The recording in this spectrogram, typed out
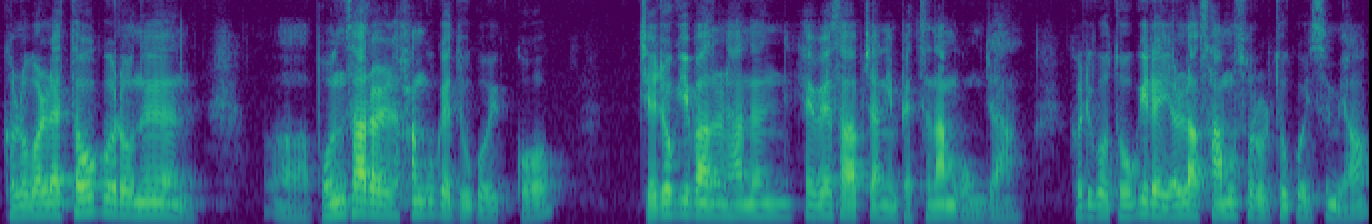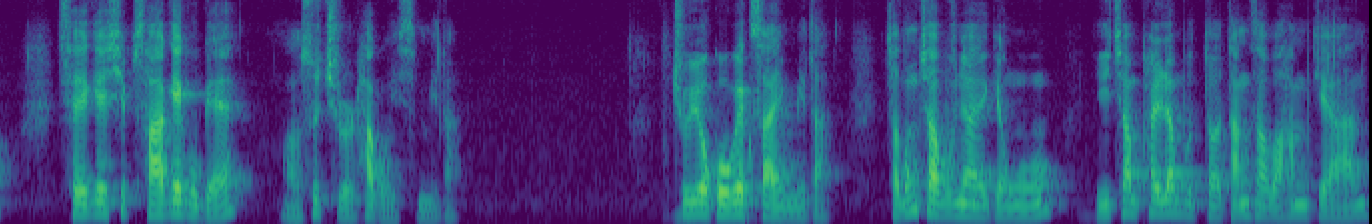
글로벌 네트워크로는 어, 본사를 한국에 두고 있고 제조 기반을 하는 해외 사업장인 베트남 공장 그리고 독일에 연락 사무소를 두고 있으며 세계 14개국에 어, 수출을 하고 있습니다. 주요 고객사입니다. 자동차 분야의 경우 2008년부터 당사와 함께한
